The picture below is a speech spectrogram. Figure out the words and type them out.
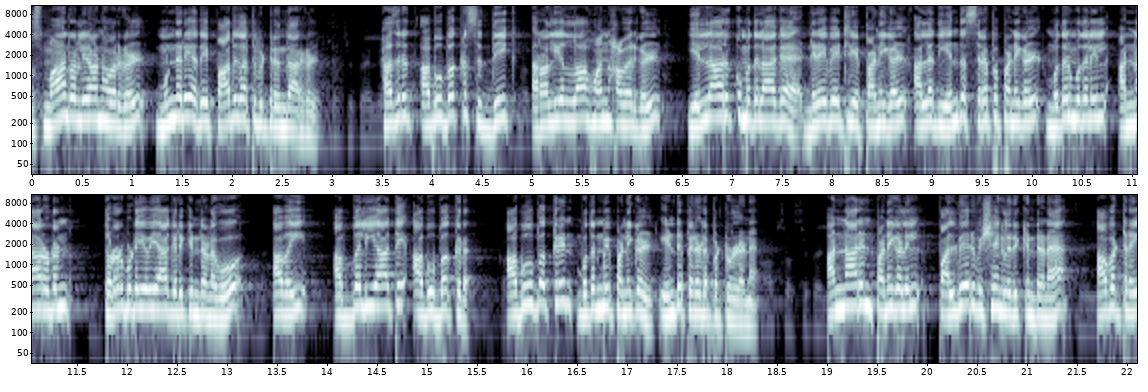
உஸ்மான் ரலிலான் அவர்கள் முன்னரே அதை பாதுகாத்து விட்டிருந்தார்கள். ஹசரத் அபுபக்கர் சித்திக் ரலியல்லா அல்லாஹ் அவர்கள் எல்லாருக்கும் முதலாக நிறைவேற்றிய பணிகள் அல்லது எந்த சிறப்பு பணிகள் முதன் முதலில் அன்னாருடன் தொடர்புடையவையாக இருக்கின்றனவோ அவை அவ்வலியாத்தே அபுபக்ர் அபூபக்ரின் முதன்மை பணிகள் என்று பெயரிடப்பட்டுள்ளன. அன்னாரின் பணிகளில் பல்வேறு விஷயங்கள் இருக்கின்றன. அவற்றை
